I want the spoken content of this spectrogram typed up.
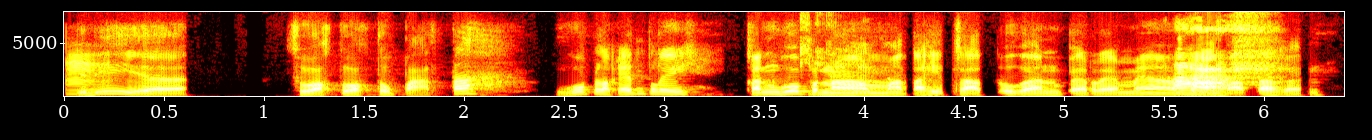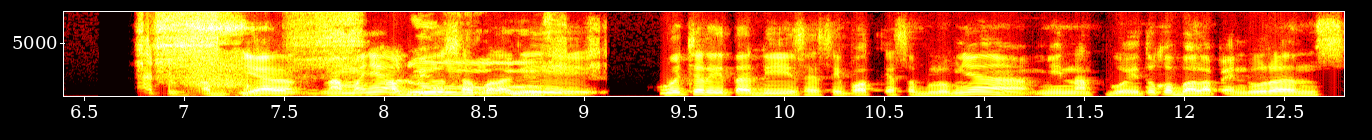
Hmm. Jadi ya sewaktu-waktu patah, gue plug and play. Kan gue pernah matahin satu kan, per remnya pernah Ah. patah kan. Aduh. Ya namanya Aduh. abuse, apalagi gue cerita di sesi podcast sebelumnya, minat gue itu ke balap endurance.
